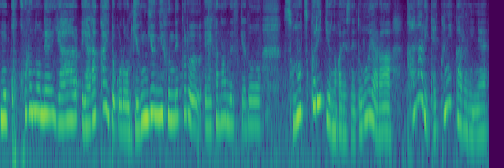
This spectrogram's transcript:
もう心のねや柔らかいところをギュンギュンに踏んでくる映画なんですけどその作りっていうのがですねどうやらかなりテクニカルにね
